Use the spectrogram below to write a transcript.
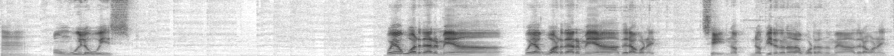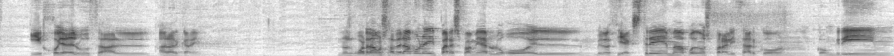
Hmm. O un Willow Wisp. Voy a guardarme a... Voy a guardarme a Dragonite. Sí, no, pierdo nada guardándome a Dragonite. Y joya de luz al, al Arcanine. Nos guardamos a Dragonite para spamear luego el velocidad extrema. Podemos paralizar con, con Grim.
